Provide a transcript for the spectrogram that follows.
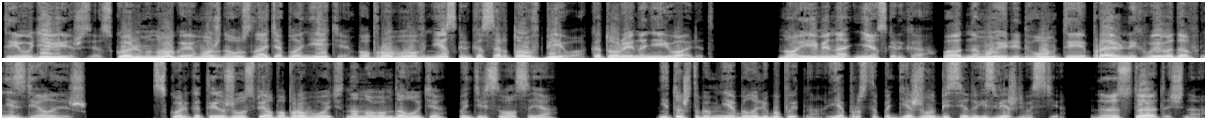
Ты удивишься, сколь многое можно узнать о планете, попробовав несколько сортов пива, которые на ней варят. Но именно несколько. По одному или двум ты правильных выводов не сделаешь. «Сколько ты уже успел попробовать на новом Далуте?» – поинтересовался я. Не то чтобы мне было любопытно, я просто поддерживал беседу из вежливости. «Достаточно.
